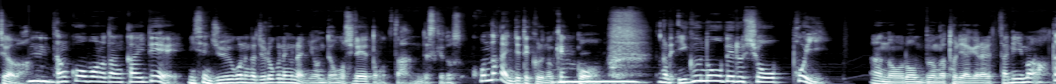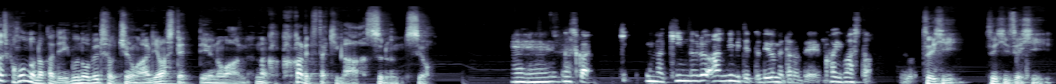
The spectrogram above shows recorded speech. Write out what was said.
違うわ。うん単行本の段階で2015年か16年ぐらいに読んで面白いと思ってたんですけど、この中に出てくるの結構、うんだからイグノーベル賞っぽいあの論文が取り上げられてたり、まあ確か本の中でイグノーベル賞っていうのがありましてっていうのはなんか書かれてた気がするんですよ。えー、確か今、Kindle Unlimited で読めたので買いました。ぜひ、ぜひぜひ。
